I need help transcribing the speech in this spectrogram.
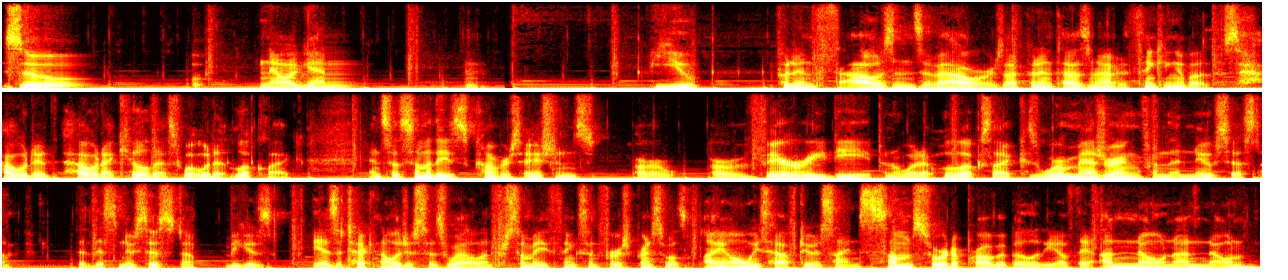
so now again you put in thousands of hours. I put in thousands of hours thinking about this. How would it how would I kill this? What would it look like? And so some of these conversations are are very deep in what it looks like because we're measuring from the new system this new system because as a technologist as well and for somebody who thinks in first principles i always have to assign some sort of probability of the unknown unknown.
